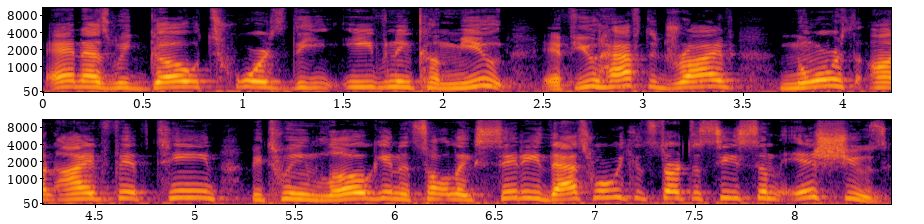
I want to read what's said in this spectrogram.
And as we go towards the evening commute, if you have to drive north on I-15 between Logan and Salt Lake City, that's where we can start to see some issues.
